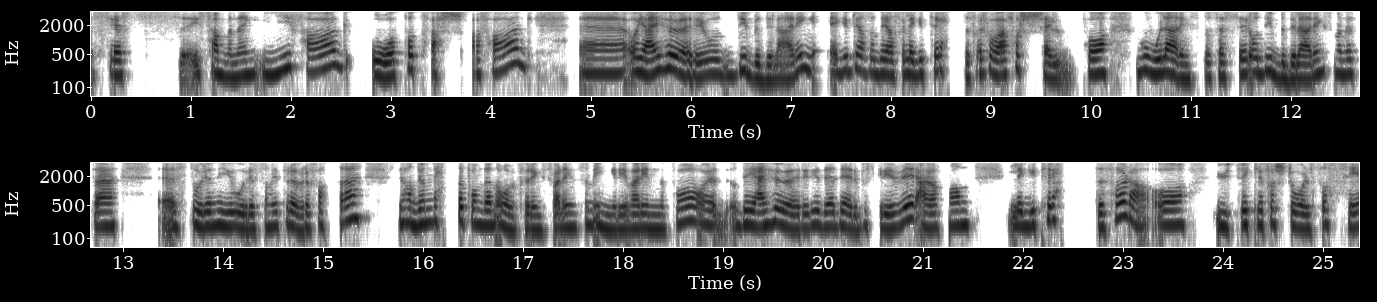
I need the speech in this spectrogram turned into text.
ses i sammenheng i fag og på tvers av fag. Eh, og jeg hører jo dybdelæring, egentlig. Altså det å legge til rette for, for hva er forskjell på gode læringsprosesser og dybdelæring, som er dette eh, store nye ordet som vi prøver å fatte. Det handler jo nettopp om den overføringsverdien som Ingrid var inne på. Og det jeg hører i det dere beskriver, er jo at man legger til rette for da, å utvikle forståelse og se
